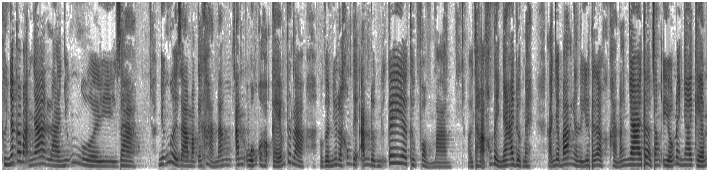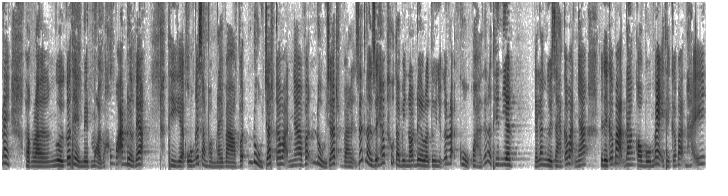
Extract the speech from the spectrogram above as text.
Thứ nhất các bạn nhá là những người già những người già mà cái khả năng ăn uống của họ kém, tức là gần như là không thể ăn được những cái ờ, thực phẩm mà họ chẳng hạn không thể nhai được này. Hạn như bác nhà lý thế là khả năng nhai, tức là răng yếu này, nhai kém này, hoặc là người cơ thể mệt mỏi và không có ăn được đấy ạ. Thì ờ, uống cái sản phẩm này vào vẫn đủ chất các bạn nha, vẫn đủ chất và rất là dễ hấp thụ, tại vì nó đều là từ những cái loại củ quả rất là thiên nhiên. Đấy là người già các bạn nhá. Vậy thì các bạn đang có bố mẹ thì các bạn hãy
